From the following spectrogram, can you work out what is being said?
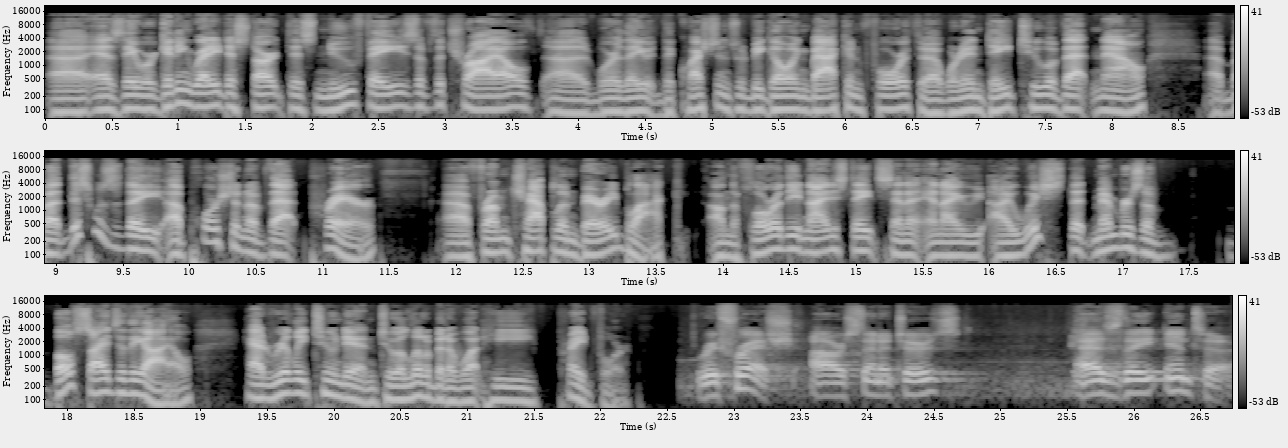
Uh, as they were getting ready to start this new phase of the trial, uh, where they the questions would be going back and forth. Uh, we're in day two of that now, uh, but this was the portion of that prayer uh, from Chaplain Barry Black on the floor of the United States Senate, and I I wish that members of both sides of the aisle had really tuned in to a little bit of what he prayed for. Refresh our senators as they enter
